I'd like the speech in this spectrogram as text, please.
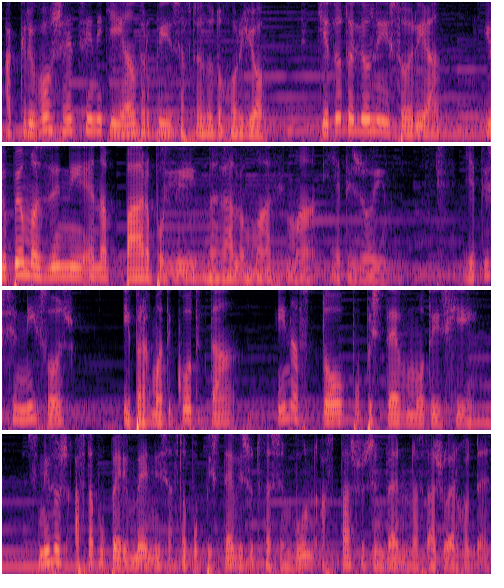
ακριβώς έτσι είναι και οι άνθρωποι σε αυτό εδώ το χωριό. Και εδώ τελειώνει η ιστορία, η οποία μας δίνει ένα πάρα πολύ μεγάλο μάθημα για τη ζωή. Γιατί συνήθως η πραγματικότητα είναι αυτό που πιστεύουμε ότι ισχύει. Συνήθως αυτά που περιμένεις, αυτά που πιστεύεις ότι θα συμβούν, αυτά σου συμβαίνουν, αυτά σου έρχονται.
